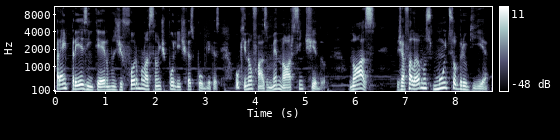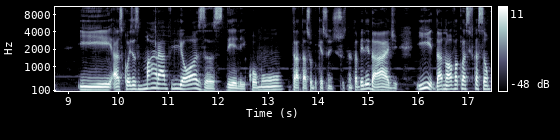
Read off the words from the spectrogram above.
para a empresa em termos de formulação de políticas públicas, o que não faz o menor sentido. Nós já falamos muito sobre o guia e as coisas maravilhosas dele, como tratar sobre questões de sustentabilidade e da nova classificação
